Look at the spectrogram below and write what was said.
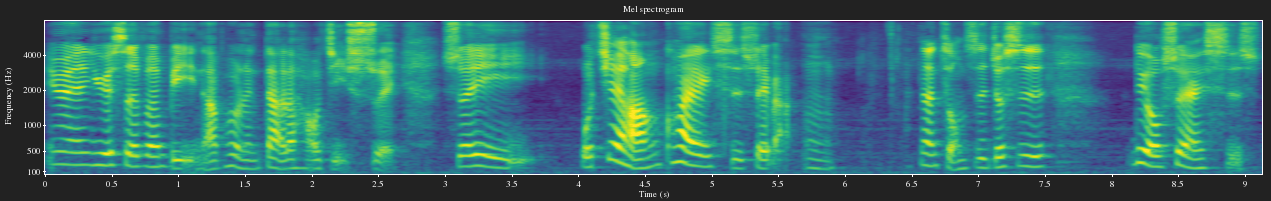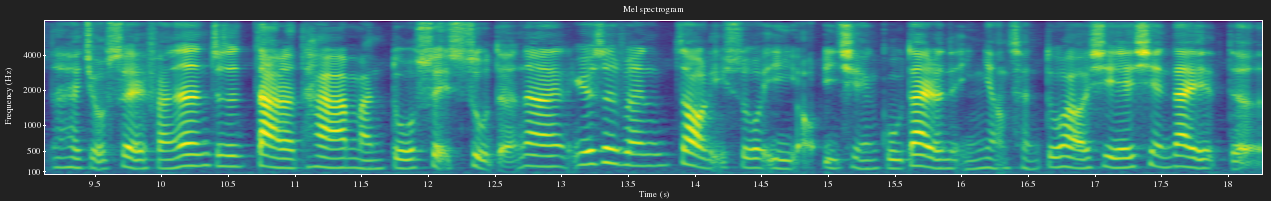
因为约瑟芬比拿破仑大了好几岁，所以我记得好像快十岁吧，嗯，那总之就是。六岁还是十还九岁，反正就是大了他蛮多岁数的。那约瑟芬照理说，以以前古代人的营养程度，还有一些现代的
